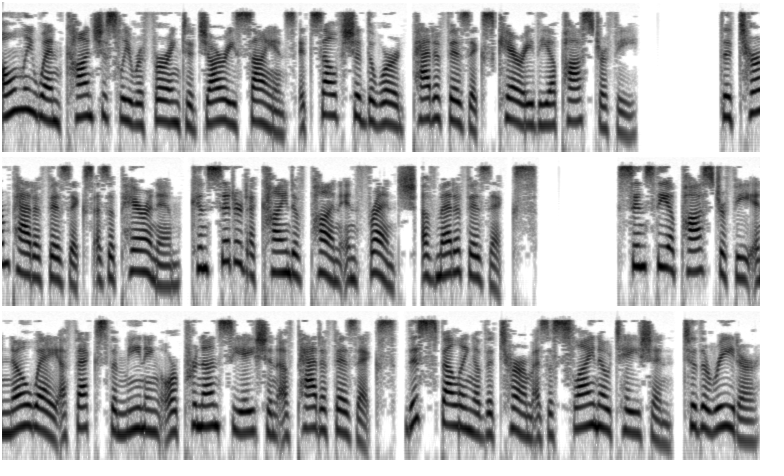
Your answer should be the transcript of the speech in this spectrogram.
Only when consciously referring to Jarry's science itself should the word pataphysics carry the apostrophe. The term pataphysics is a paronym, considered a kind of pun in French, of metaphysics. Since the apostrophe in no way affects the meaning or pronunciation of pataphysics, this spelling of the term is a sly notation, to the reader,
